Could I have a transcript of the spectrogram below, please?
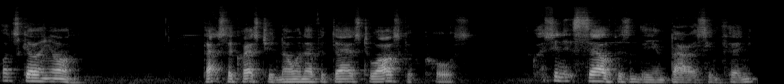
What's going on? That's the question no one ever dares to ask, of course. The question itself isn't the embarrassing thing.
